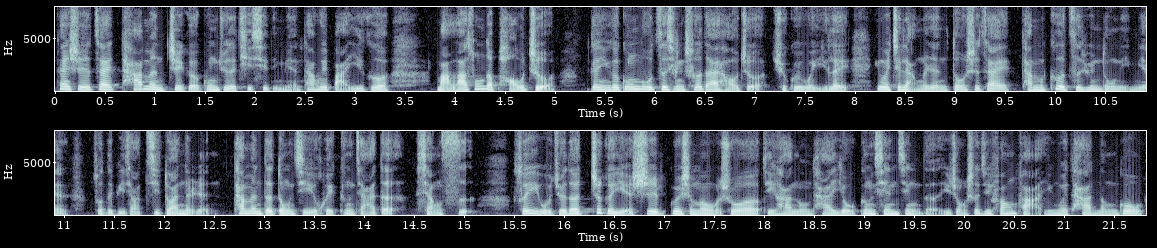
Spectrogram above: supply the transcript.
但是在他们这个工具的体系里面，他会把一个马拉松的跑者跟一个公路自行车的爱好者去归为一类，因为这两个人都是在他们各自运动里面做的比较极端的人，他们的动机会更加的相似。所以我觉得这个也是为什么我说迪卡侬它有更先进的一种设计方法，因为它能够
